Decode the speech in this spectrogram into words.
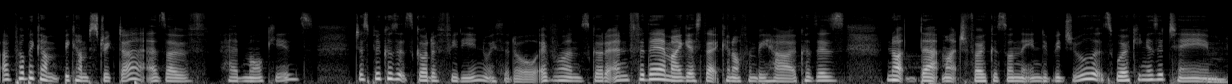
I've probably come become stricter as I've had more kids, just because it's got to fit in with it all. Everyone's got to, and for them, I guess that can often be hard because there's not that much focus on the individual. It's working as a team,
